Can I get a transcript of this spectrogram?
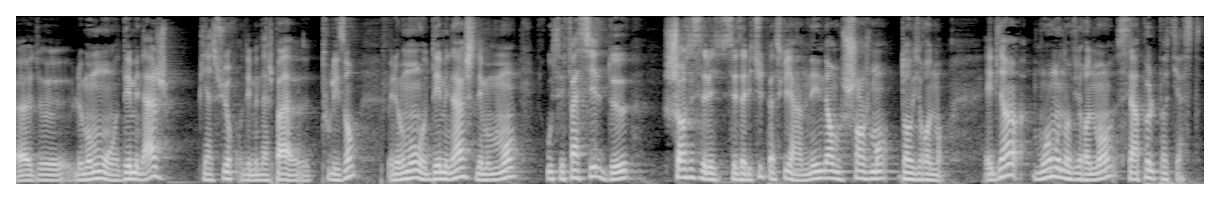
euh, le moment où on déménage. Bien sûr, on déménage pas tous les ans, mais le moment où on déménage, c'est des moments où c'est facile de changer ses, habitudes parce qu'il y a un énorme changement d'environnement. Eh bien, moi, mon environnement, c'est un peu le podcast.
